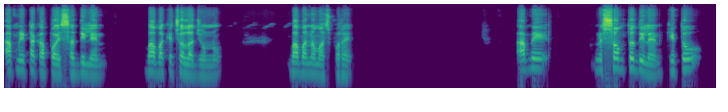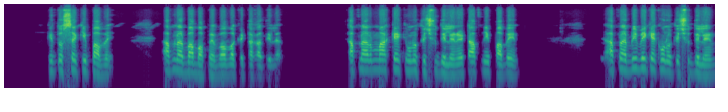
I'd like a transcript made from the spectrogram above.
আপনি টাকা পয়সা দিলেন বাবাকে চলার জন্য, বাবা নামাজ পড়ে। আপনি আপনি শ্রম তো দিলেন, কিন্তু কিন্তু সে কি পাবে? আপনার বাবা পাবে বাবাকে টাকা দিলেন। আপনার মাকে কোনো কিছু দিলেন, এটা আপনি পাবেন। আপনার বিবিকে কোনো কিছু দিলেন,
